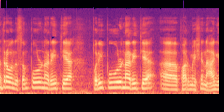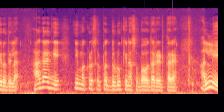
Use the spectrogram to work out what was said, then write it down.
ಅದರ ಒಂದು ಸಂಪೂರ್ಣ ರೀತಿಯ, ಪರಿಪೂರ್ಣ ರೀತಿಯ ಫಾರ್ಮೇಷನ್ ಆಗಿರೋದಿಲ್ಲ. ಹಾಗಾಗಿ ಈ ಮಕ್ಕಳು ಸ್ವಲ್ಪ ದುಡುಕಿನ ಸ್ವಭಾವದವ್ರು ಇರ್ತಾರೆ. ಅಲ್ಲಿ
